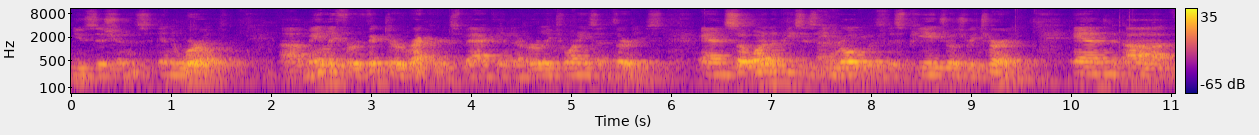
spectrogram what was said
musicians in the world, uh, mainly for Victor Records back in the early 20s and 30s. And so one of the pieces he wrote was this Pietro's Return. And uh,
